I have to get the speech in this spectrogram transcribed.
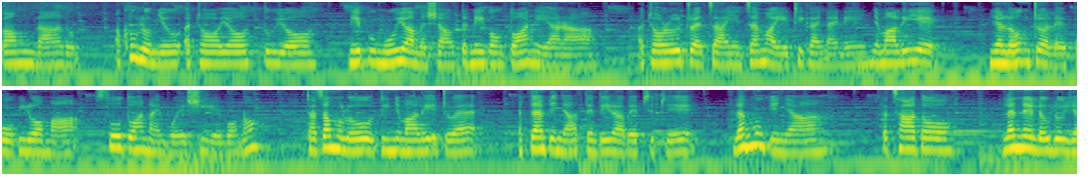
ကောင်းဘူးလားလို့အခုလိုမျိုးအတော်ရောသူရောနေပူမိုးရွာမရှောင်တနေကုန်သွားနေရတာအတော်တို့အတွက်ကြာရင်ကျမ်းမာရေးထိခိုက်နိုင်တယ်ညီမလေးရဲ့မျက်လုံးအတွက်လည်းပို့ပြီးတော့မှစိုးသွားနိုင်ပွဲရှိတယ်ပေါ့နော်ဒါကြောင့်မလို့ဒီညီမလေးအတွက်အတန်းပညာသင်ပေးတာပဲဖြစ်ဖြစ်လက်မှုပညာတခြားသောလက်နဲ့လုပ်လို့ရ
